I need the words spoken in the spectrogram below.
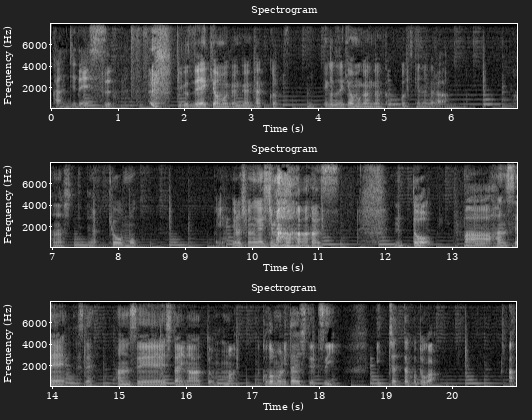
感じです。ということで今日もガンガンかっこつってことで今日もガンガンかっこつけながら話して今日もまあ、いやよろしくお願いします。うんとまあ反省ですね。反省したいなとまあ子供に対してつい言っちゃったことがあっ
